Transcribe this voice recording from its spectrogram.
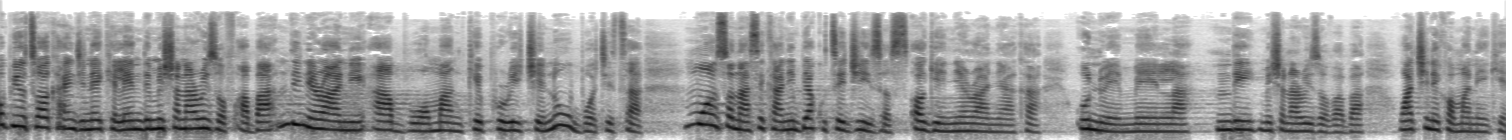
obi ụtọ ka anyị ji na-ekele ndị missionaries of aba ndị nyere anyị abụọ ma nke pụrụ iche n'ụbọchị taa. Mmụọ nsọ na-asị ka anyị bịakwute jizọs ọ ga-enyere anyị aka. Unu emeela ndị missionaries of aba nwa chineke ọma na-ege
